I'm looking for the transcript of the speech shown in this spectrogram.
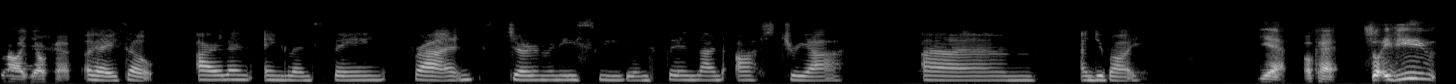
right, yeah, okay. Okay, so Ireland, England, Spain, France, Germany, Sweden, Finland, Austria, um, and Dubai. Yeah, okay. So if you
